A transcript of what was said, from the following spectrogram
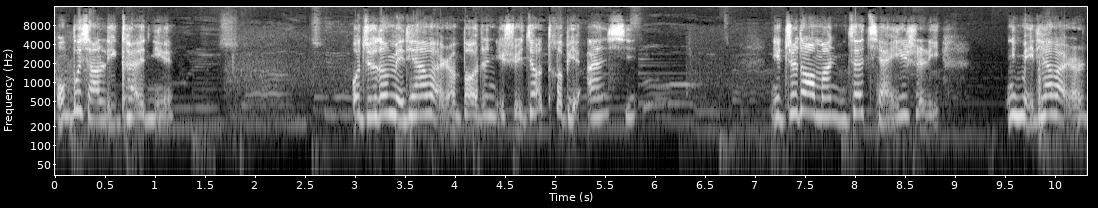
我不想离开你。我觉得每天晚上抱着你睡觉特别安心。你知道吗？你在潜意识里。你每天晚上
